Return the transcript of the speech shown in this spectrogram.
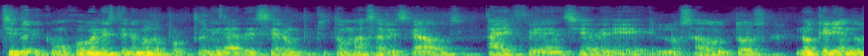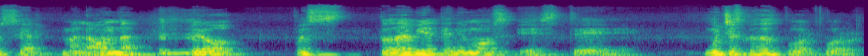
Siento que como jóvenes tenemos la oportunidad de ser un poquito más arriesgados, a diferencia de los adultos, no queriendo ser mala onda, Ujú. pero pues todavía tenemos este muchas cosas por, por,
